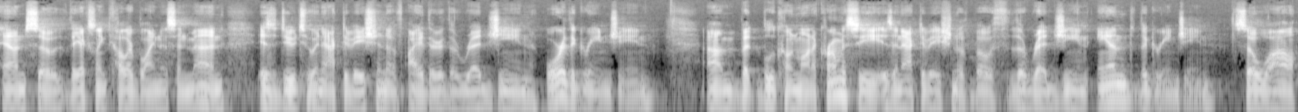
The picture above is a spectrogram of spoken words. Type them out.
and so the X-linked color blindness in men is due to an activation of either the red gene or the green gene. Um, but blue cone monochromacy is an activation of both the red gene and the green gene. So while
